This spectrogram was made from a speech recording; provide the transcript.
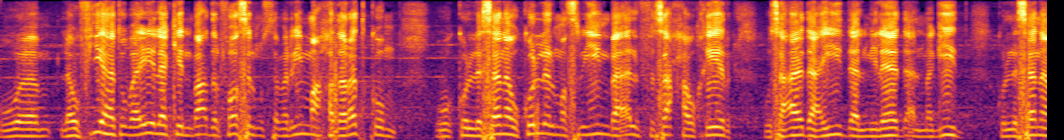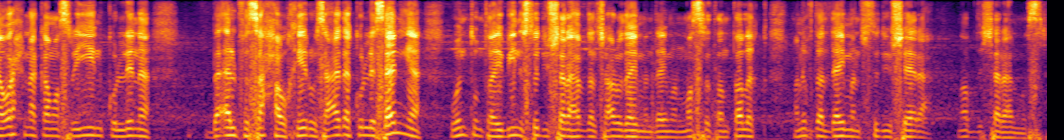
ولو فيها تبقى إيه؟ لكن بعد الفاصل مستمرين مع حضراتكم وكل سنة وكل المصريين بألف صحة وخير وسعادة عيد الميلاد المجيد كل سنة وإحنا كمصريين كلنا بألف صحة وخير وسعادة كل ثانية وإنتم طيبين. استوديو الشارع هيفضل شعاره دايما دايما مصر تنطلق ونفضل دايما في استوديو الشارع نبض الشارع المصري.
